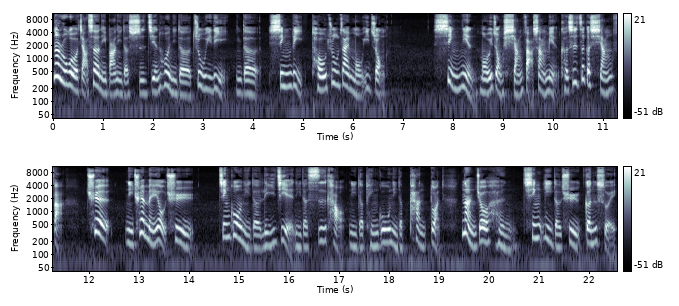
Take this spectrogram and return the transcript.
那如果假设你把你的时间或你的注意力、你的心力投注在某一种信念、某一种想法上面，可是这个想法却你却没有去。经过你的理解、你的思考、你的评估、你的判断，那你就很轻易的去跟随，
